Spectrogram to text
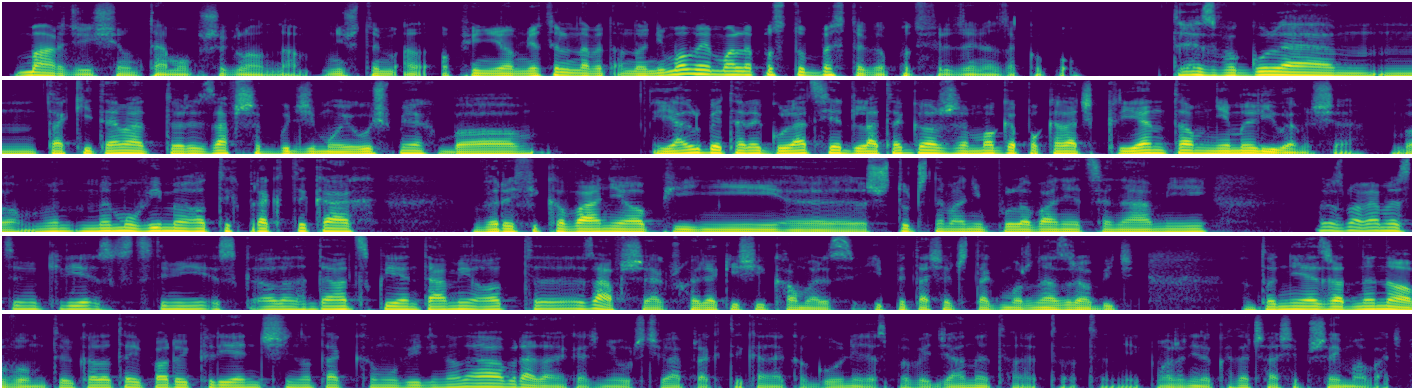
bardziej się temu przyglądam niż tym opiniom, nie tyle nawet anonimowym, ale po prostu bez tego potwierdzenia zakupu. To jest w ogóle mm, taki temat, który zawsze budzi mój uśmiech, bo ja lubię te regulacje dlatego, że mogę pokazać klientom, nie myliłem się, bo my, my mówimy o tych praktykach weryfikowanie opinii, e, sztuczne manipulowanie cenami. Rozmawiamy z, z tymi, na ten temat z klientami od e, zawsze, jak przychodzi jakiś e-commerce i pyta się, czy tak można zrobić no to nie jest żadne nowum, tylko do tej pory klienci no tak mówili, no dobra, to jakaś nieuczciwa praktyka, tak ogólnie jest powiedziane, to, to, to nie, może nie do końca trzeba się przejmować.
